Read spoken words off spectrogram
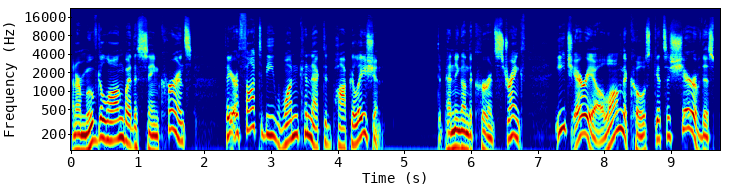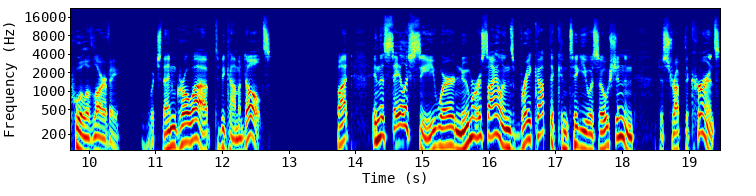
and are moved along by the same currents, they are thought to be one connected population. Depending on the current strength, each area along the coast gets a share of this pool of larvae, which then grow up to become adults. But in the Salish Sea, where numerous islands break up the contiguous ocean and disrupt the currents,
